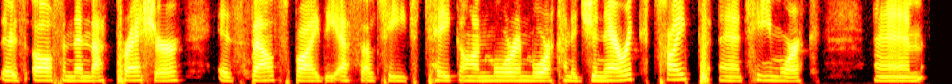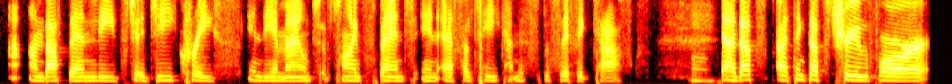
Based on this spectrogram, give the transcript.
there's often then that pressure is felt by the SLT to take on more and more kind of generic type uh, teamwork um, and that then leads to a decrease in the amount of time spent in SLT kind of specific tasks. Mm. And that's, I think that's true for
